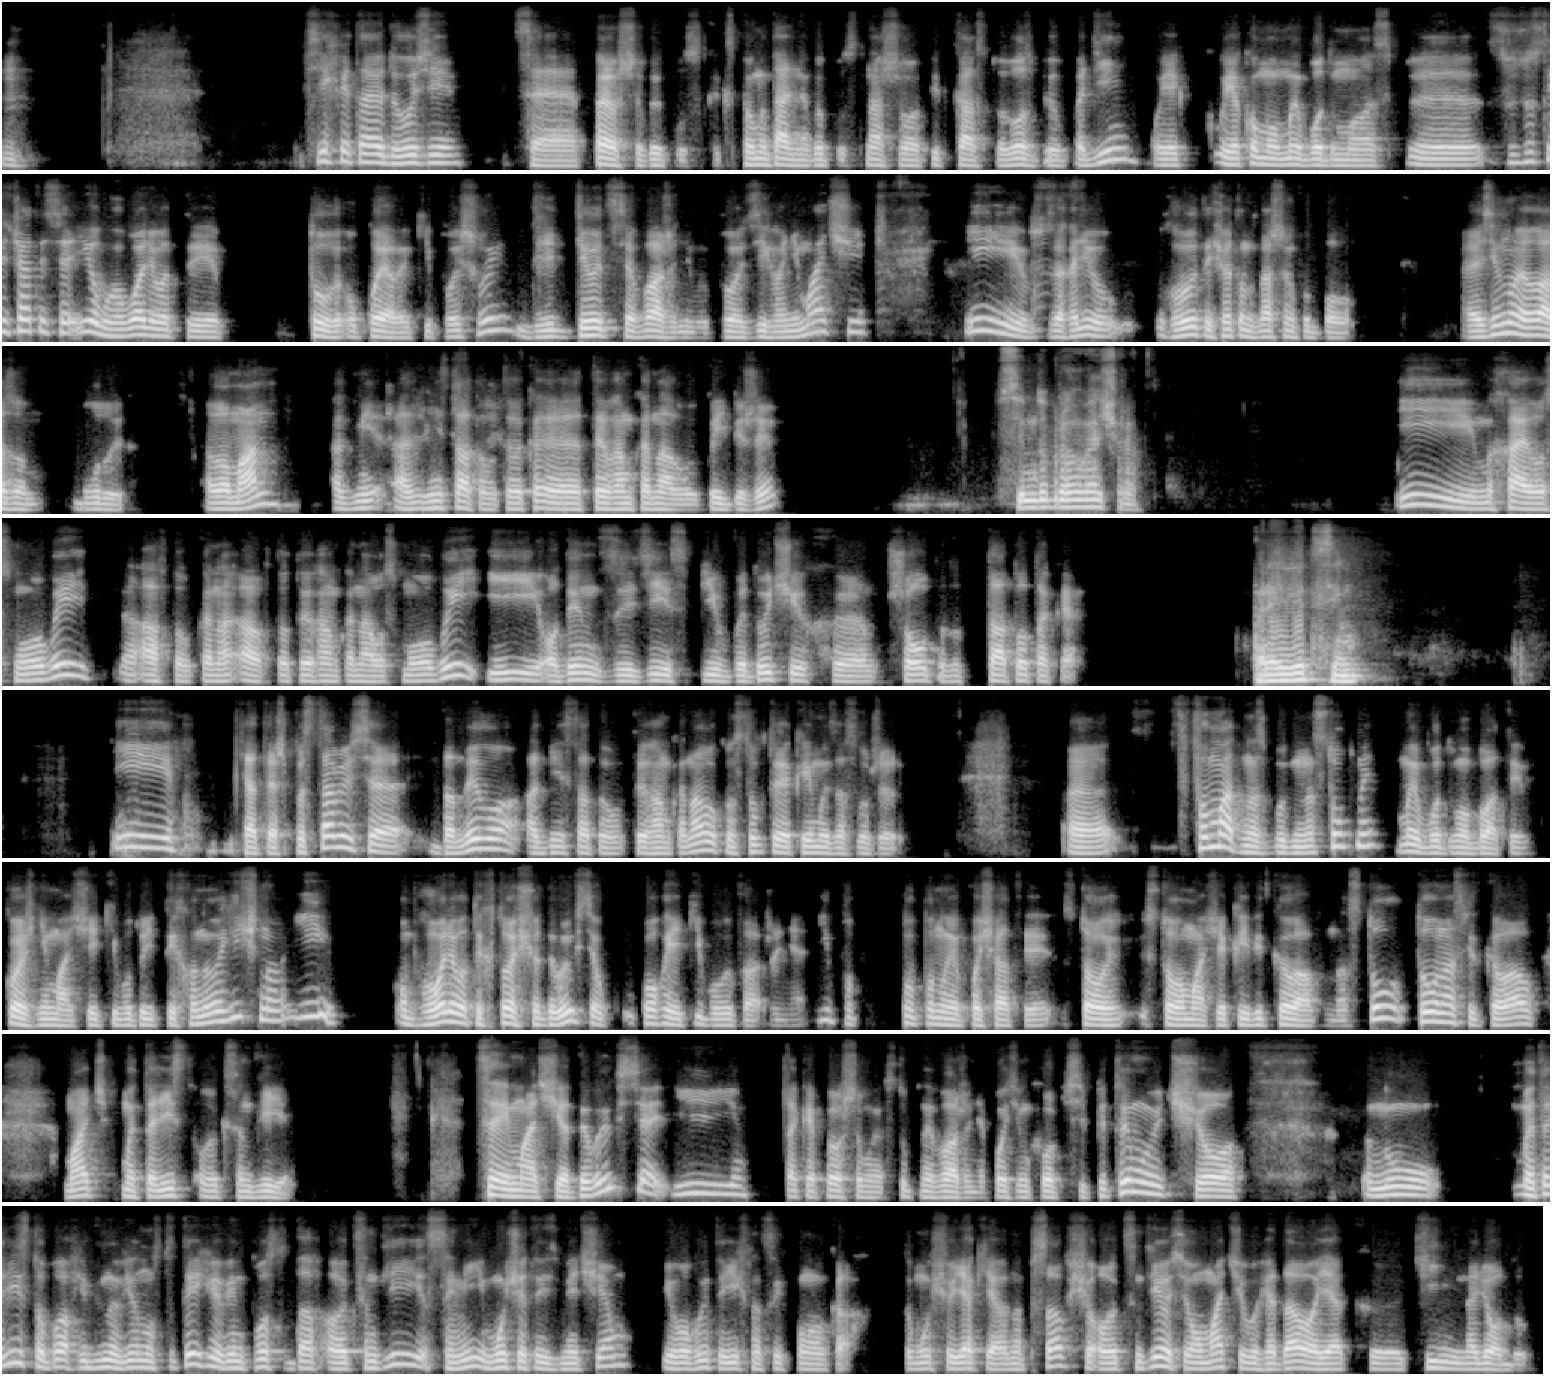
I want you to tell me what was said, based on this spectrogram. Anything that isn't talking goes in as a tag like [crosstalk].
Мгм. Всіх вітаю, друзі! Це перший випуск, експериментальний випуск нашого підкасту "Розбір падінь", у як у якому ми будемо е, зустрічатися і обговорювати тури УПЛ, які пройшли, ді ділитися враженнями про зіграні матчі і взагалі говорити, що там з нашим футболом. Е, зі мною разом будуть Роман, адмі адміністратор телека е, телеграм-каналу "Бий біжи". Всім доброго вечора. І Михайло Смоловий, автор автор телеграм-каналу "Смоловий" і один з зі співведучих, е, шоу "Та то таке". Привіт всім. І я теж представлюся. Данило, адміністратор телеграм-каналу "Конструктор, який ми заслужили". Е, формат у нас буде наступний. Ми будемо брати кожні матчі, які будуть йти хронологічно, і обговорювати, хто що дивився, у кого які були враження. І пропоную почати з того з того матчу, який відкривав у нас. Тур у нас відкривав матч "Металіст Олександрія". Цей матч я дивився, і таке перше моє вступне враження, потім хлопці підтримують, що, ну, Металіст обрав єдину вірну стратегію, він просто дав Олександрії самій мучитись з м'ячем і ловити їх на цих помилках. Тому що, як я написав, що Олександрія у цьому матчі виглядала як, е, кінь на льоду.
